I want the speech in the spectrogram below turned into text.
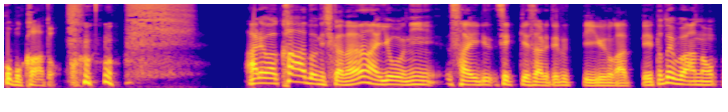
ほぼカード。あれはカードにしかならないように再設計されてるっていうのがあって、例えばあの、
